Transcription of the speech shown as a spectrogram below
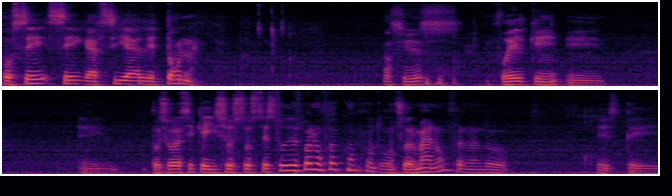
José C. García Letona. Así es. Fue el que. eh, eh, pues ahora sí que hizo estos estudios. Bueno, fue con- junto con su hermano, Fernando. Este.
